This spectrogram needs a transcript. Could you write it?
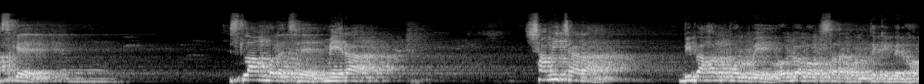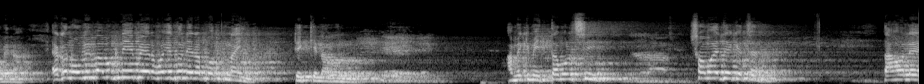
আজকে ইসলাম বলেছে, মেয়েরা, স্বামী ছাড়া বিবাহর পূর্বে অভিভাবক ছাড়া ঘর থেকে বের হবে না। এখন অভিভাবক নিয়ে বের হয়ে তো নিরাপদ নাই। ঠিক কিনা বলুন? আমি কি মিথ্যা বলছি? সবাই দেখেছেন। তাহলে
